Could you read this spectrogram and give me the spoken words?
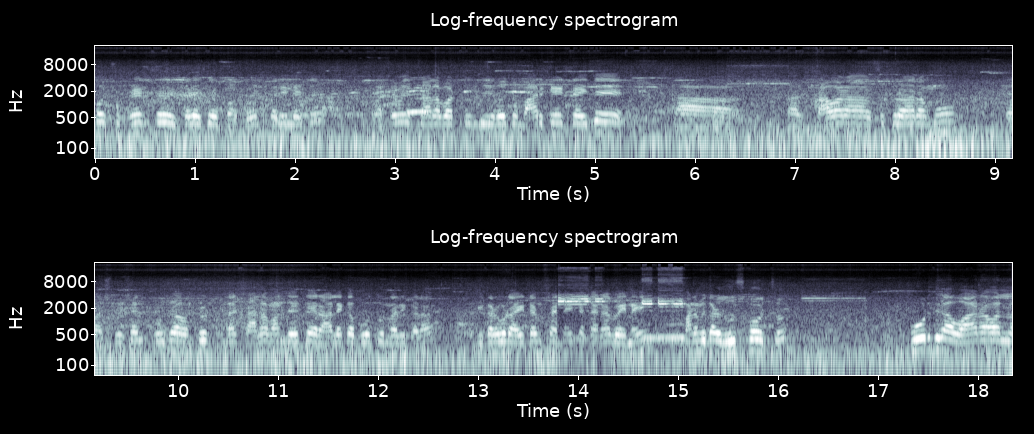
చూసుకోవచ్చు ఫ్రెండ్స్ ఇక్కడైతే బోయినపల్లిలో అయితే వర్షం అయితే చాలా పడుతుంది. ఈరోజు మార్కెట్ అయితే శ్రావణ శుక్రవారము స్పెషల్ పూజ ఉంటుంటుంది? చాలామంది అయితే రాలేకపోతున్నారు ఇక్కడ. ఇక్కడ కూడా ఐటమ్స్ అన్నీ అయితే ఖరాబ్ అయినాయి. మనం ఇక్కడ చూసుకోవచ్చు. పూర్తిగా వాన వల్ల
